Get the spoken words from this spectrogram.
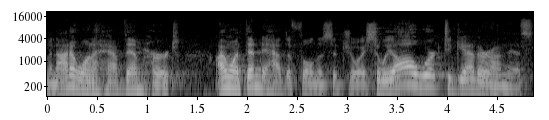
And I don't want to have them hurt. I want them to have the fullness of joy. So we all work together on this.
